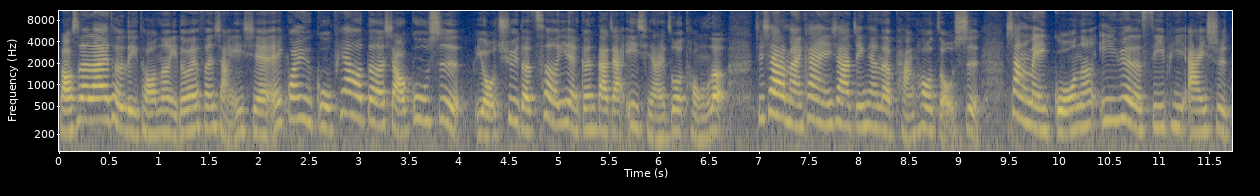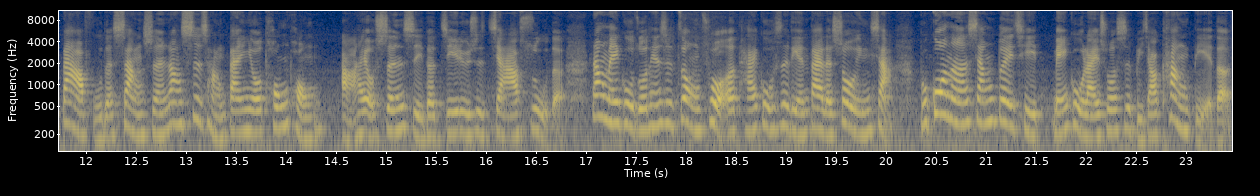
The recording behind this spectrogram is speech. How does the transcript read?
老师的 Letter 里头呢也都会分享一些哎关于股票的。小故事、有趣的测验，跟大家一起来做同乐。接下来我们来看一下今天的盘后走势。像美国呢，一月的 CPI 是大幅的上升，让市场担忧通膨啊，还有升息的几率是加速的，让美股昨天是重挫，而台股是连带的受影响。不过呢，相对起美股来说是比较抗跌的。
